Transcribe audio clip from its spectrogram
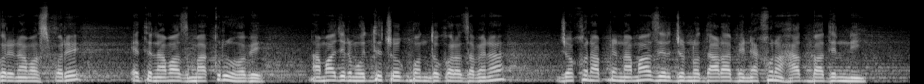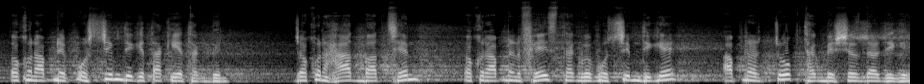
করে নামাজ পড়ে, এতে নামাজ মাকরু হবে। নামাজের মধ্যে চোখ বন্ধ করা যাবে না। যখন আপনি নামাজের জন্য দাঁড়াবেন এখনও হাত বাঁধেননি, তখন আপনি পশ্চিম দিকে তাকিয়ে থাকবেন। যখন হাত বাঁধছেন, তখন আপনার ফেস থাকবে পশ্চিম দিকে, আপনার চোখ থাকবে শেষদার দিকে।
